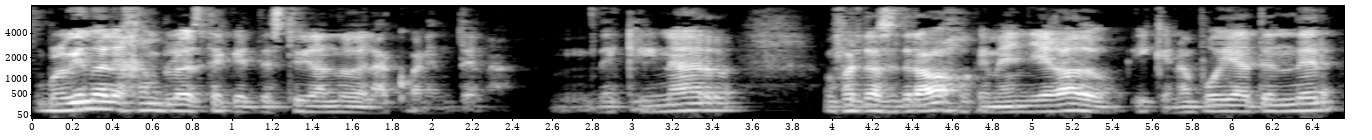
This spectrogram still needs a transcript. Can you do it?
Volviendo al ejemplo este que te estoy dando de la cuarentena. Declinar ofertas de trabajo que me han llegado y que no podía atender,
